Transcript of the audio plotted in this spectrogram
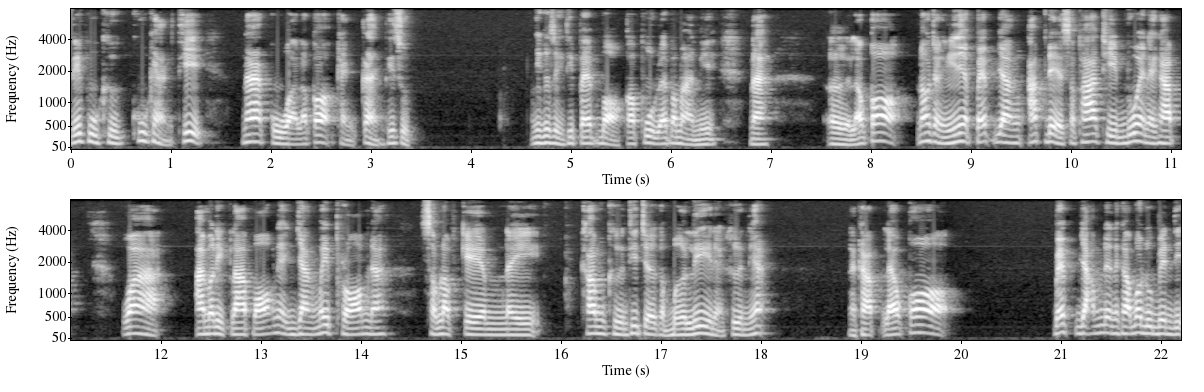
ลิเวอร์พูลคือคู่แข่งที่น่ากลัวแล้วก็แข็งแกร่งที่สุด นี่คือสิ่งที่เป๊ปบอกก็พูดไว้ประมาณนี้นะเออแล้วก็นอกจากนี้เนี่ยเป๊ปยังอัปเดตสภาพทีมด้วยนะครับ ว่าอามาริกลาป็อกเนี่ยยังไม่พร้อมนะสำหรับเกมในค่ำคืนที่เจอกับเบอร์ลี่เนี่ยคืนนี้นะครับแล้วก็เป๊ปย้ำเลยนะครับว่าดูเบนดิ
